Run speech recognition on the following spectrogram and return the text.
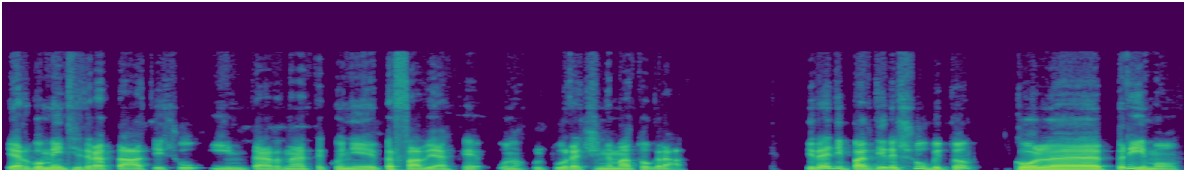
gli argomenti trattati su internet, quindi per farvi anche una cultura cinematografica. Direi di partire subito col primo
